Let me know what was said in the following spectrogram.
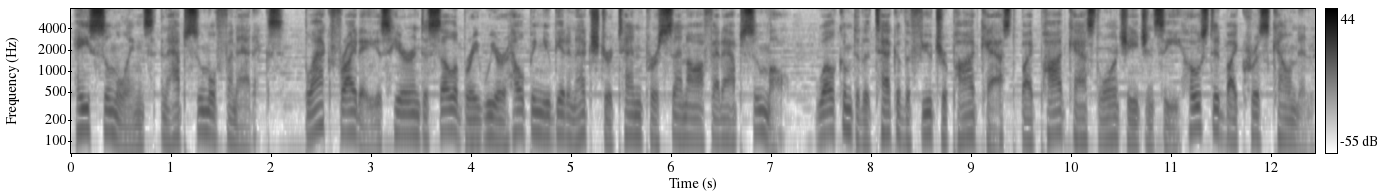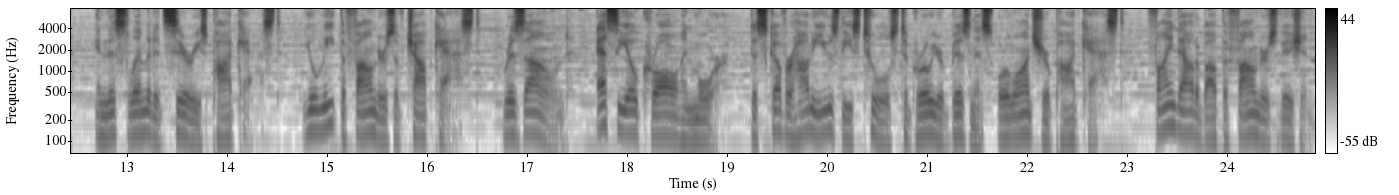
Hey Sumolings and AppSumo fanatics. Black Friday is here and to celebrate we are helping you get an extra 10% off at AppSumo. Welcome to the Tech of the Future podcast by Podcast Launch Agency hosted by Chris Cownden. In this limited series podcast, you'll meet the founders of Chopcast, Resound, SEO Crawl and more. Discover how to use these tools to grow your business or launch your podcast. Find out about the founders' vision,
